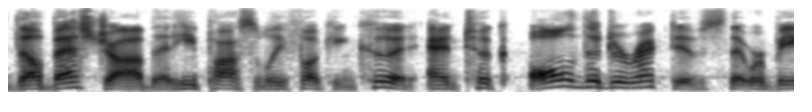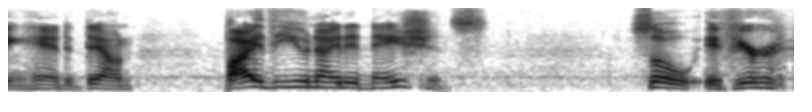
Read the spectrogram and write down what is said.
the best job that he possibly fucking could and took all the directives that were being handed down by the United Nations. So if you're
